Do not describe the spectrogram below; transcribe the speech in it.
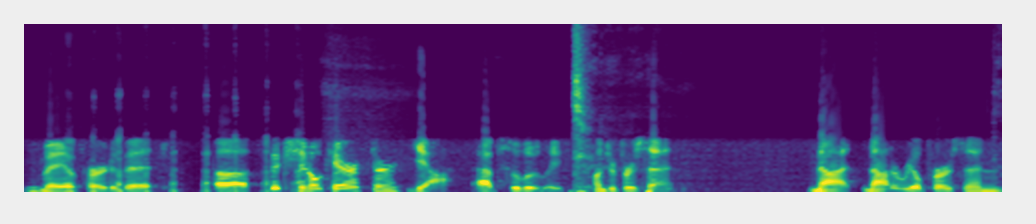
You may have heard of it. Uh, fictional character? Yeah, absolutely, hundred percent. Not not a real person.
